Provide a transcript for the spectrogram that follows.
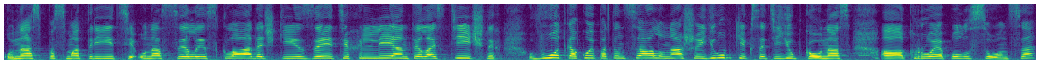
У нас, посмотрите, у нас целые складочки из этих лент эластичных. Вот какой потенциал у нашей юбки. Кстати, юбка у нас а, кроя полусолнца.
